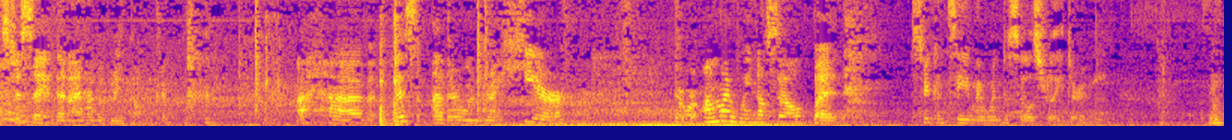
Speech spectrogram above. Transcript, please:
Let's just say that I have a green thumb. Okay? I have this other one right here. They were on my windowsill, but as you can see, my windowsill is really dirty. See?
